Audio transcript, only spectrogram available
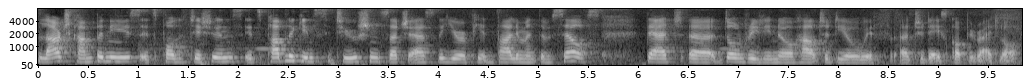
large companies it's politicians it's public institutions such as the european parliament themselves that uh, don't really know how to deal with uh, today's copyright law.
